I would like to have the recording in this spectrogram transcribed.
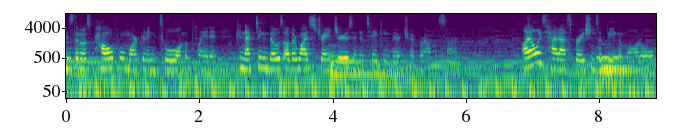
it's the most powerful marketing tool on the planet, connecting those otherwise strangers into taking their trip around the sun. I always had aspirations of being a model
